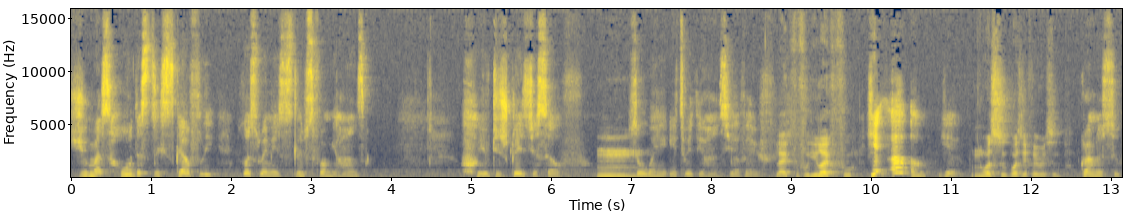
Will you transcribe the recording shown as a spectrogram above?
you must hold the sticks carefully because when it slips from your hands, you disgrace yourself. Hmm. So when you eat with your hands, you are very free. Like fufu. Do you like fufu? Yeah. Uh oh. Yeah. Mm, What soup? What's your favorite soup? Groundnut soup.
